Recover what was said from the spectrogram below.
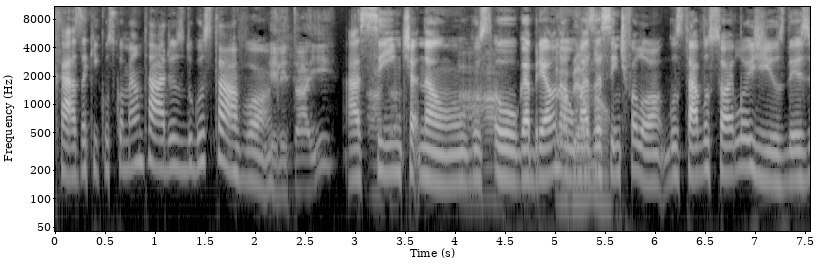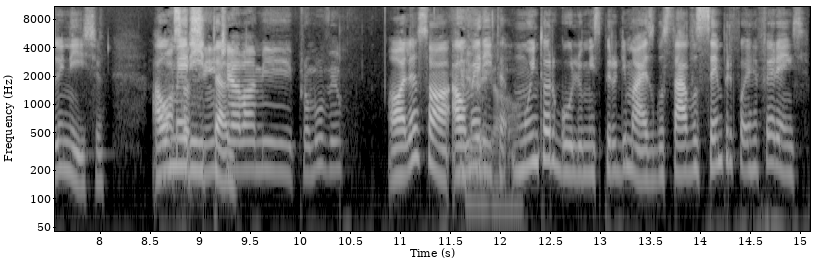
Casa aqui com os comentários do Gustavo, ó. Ele tá aí? A Cíntia, não, o, Ah, o Gabriel não, Gabriel mas a não. Cíntia falou, ó, Gustavo só elogios desde o início. A Nossa, a Almerita, Cintia, ela me promoveu. olha só, a Almerita, legal. muito orgulho, me inspiro demais. Gustavo sempre foi referência.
